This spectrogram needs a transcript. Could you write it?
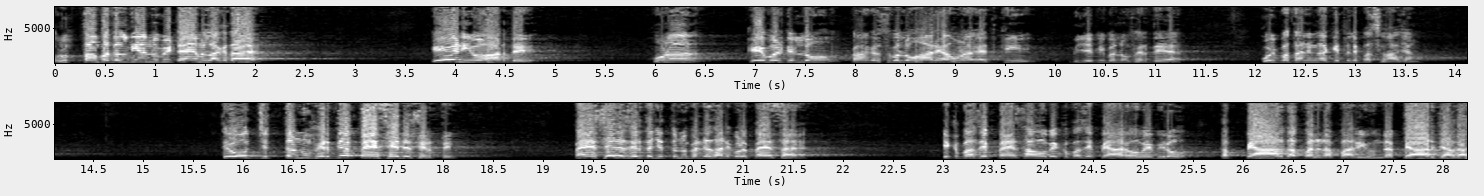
ਰੁੱਤਾਂ ਬਦਲਦੀਆਂ ਨੂੰ ਵੀ ਟਾਈਮ ਲੱਗਦਾ ਹੈ। ਇਹ ਨਹੀਂ ਉਹ ਹਟਦੇ। ਹੁਣ ਕੇਵਲ ਢਿੱਲੋਂ ਕਾਂਗਰਸ ਵੱਲੋਂ ਹਾਰਿਆ, ਹੁਣ ਐਤਕੀ ਬੀਜੇਪੀ ਵੱਲੋਂ ਫਿਰਦੇ ਆ। ਕੋਈ ਪਤਾ ਨਹੀਂ ਨਾ ਕਿੱਧਰਲੇ ਪਾਸਿਓਂ ਆ ਜਾਣ। ਤੇ ਉਹ ਜਿੱਤਣ ਨੂੰ ਫਿਰਦੇ ਆ ਪੈਸੇ ਦੇ ਸਿਰ ਤੇ। ਪੈਸੇ ਦੇ ਸਿਰ ਤੇ ਜਿੱਤਣ ਨੂੰ ਫਿਰਦੇ ਸਾਡੇ ਕੋਲ ਪੈਸਾ ਹੈ। ਇੱਕ ਪਾਸੇ ਪੈਸਾ ਹੋਵੇ ਇੱਕ ਪਾਸੇ ਪਿਆਰ ਹੋਵੇ ਵੀਰੋ ਤਾਂ ਪਿਆਰ ਦਾ ਪਲੜਾ ਭਾਰੀ ਹੁੰਦਾ ਪਿਆਰ ਜ਼ਿਆਦਾ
